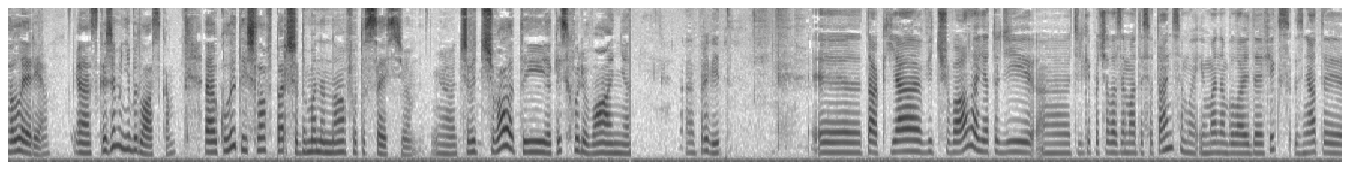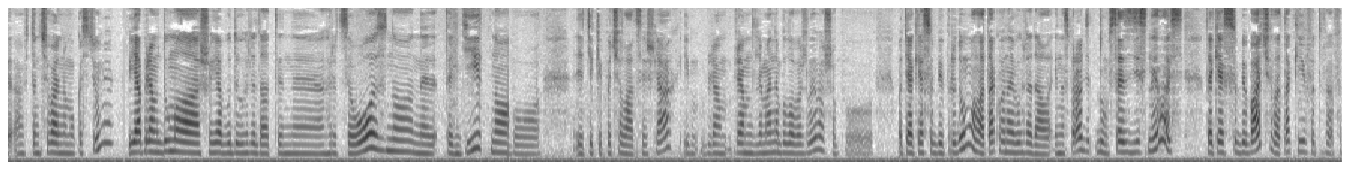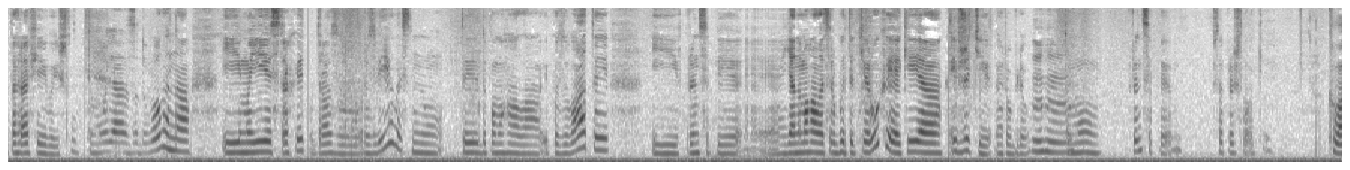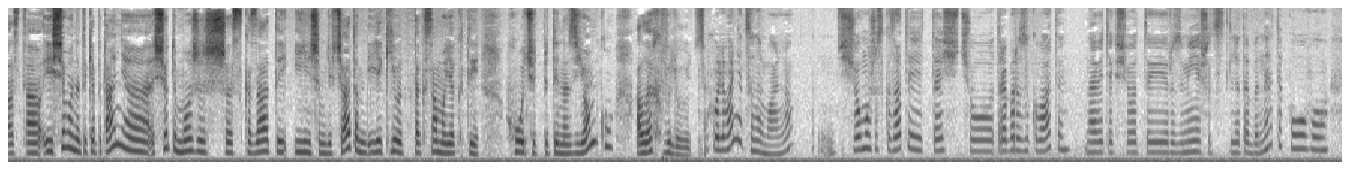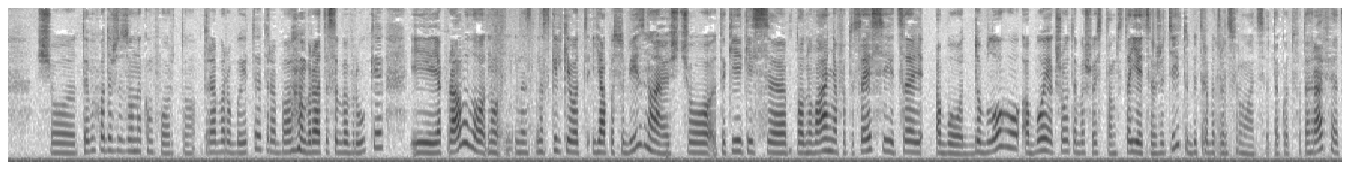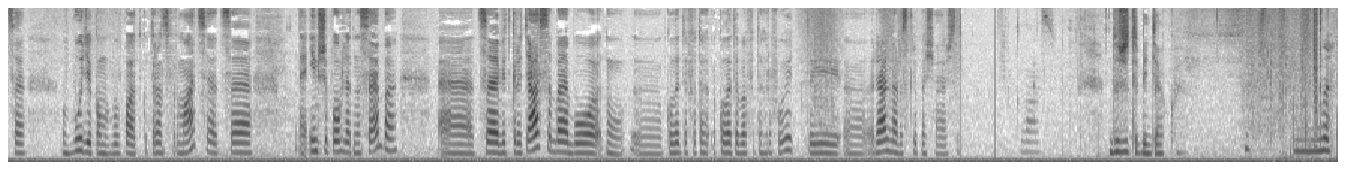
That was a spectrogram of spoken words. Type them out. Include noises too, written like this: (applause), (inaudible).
Валерія, е, скажи мені, будь ласка, е, коли ти йшла вперше до мене на фотосесію, е, чи відчувала ти якесь хвилювання? Привіт. Е, так, я відчувала, я тоді е, тільки почала займатися танцями, і в мене була ідея фікс зняти е, в танцювальному костюмі. Я прям думала, що я буду виглядати не граціозно, не тендітно, бо я тільки почала цей шлях, і прям, прям для мене було важливо, щоб от як я собі придумала, так вона і виглядала. І насправді ну, все здійснилось, так як собі бачила, так і фото- фотографії вийшли. Тому я задоволена. І мої страхи одразу розвіялись. Ну, ти допомагала і позувати, і в принципі е, я намагалась робити ті рухи, які я і в житті роблю. Тому, в принципі, все пройшло окей. Клас. А, І ще в мене таке питання: що ти можеш сказати іншим дівчатам, які от так само, як ти, хочуть піти на зйомку, але хвилюються? Хвилювання це нормально. Що можу сказати, те, що треба ризикувати, навіть якщо ти розумієш, що це для тебе не типово, що ти виходиш з зони комфорту. Треба робити, треба (laughs) брати себе в руки. І, як правило, ну наскільки от я по собі знаю, що такі якісь е, планування, фотосесії це або до блогу, або якщо у тебе щось там стається в житті, тобі треба трансформація. Так, от фотографія це в будь-якому випадку трансформація, це інший погляд на себе. е, Це відкриття себе, бо ну, е, коли, ти фото, коли тебе фотографують, ти е, реально розкріпощаєшся. Клас. Дуже тобі дякую. Тобі дякую.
